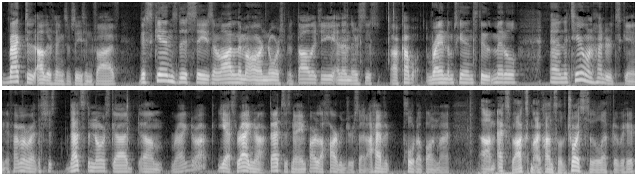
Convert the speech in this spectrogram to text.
back to other things of Season 5. The skins this season, a lot of them are Norse mythology, and then there's this a couple random skins through the middle. And the tier 100 skin, if I remember right, that's just that's the Norse god um, Ragnarok. Yes, Ragnarok. That's his name. Part of the Harbinger set. I have it pulled up on my um, Xbox, my console of choice, to the left over here,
